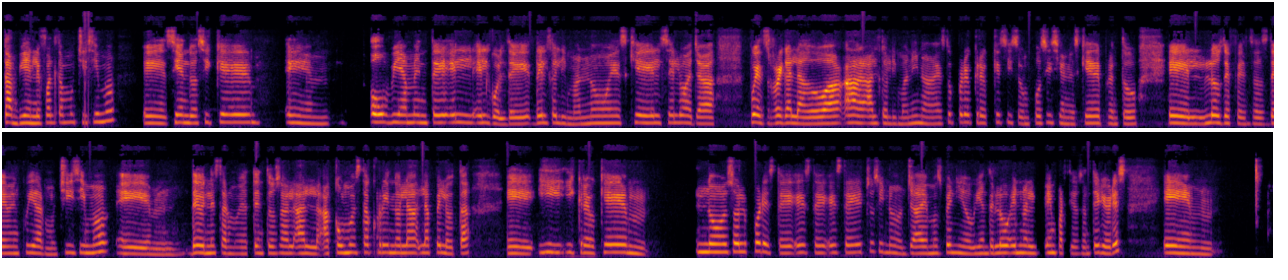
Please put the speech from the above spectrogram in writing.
también le falta muchísimo, eh, siendo así que em, obviamente el, gol de, del Tolima no es que él se lo haya pues regalado a, al Tolima ni nada de esto, pero creo que sí son posiciones que de pronto eh, los defensas deben cuidar muchísimo, em, deben estar muy atentos al, a cómo está corriendo la, la pelota y, y, creo que em, no solo por este, este, este hecho, sino ya hemos venido viéndolo en, en partidos anteriores, em,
